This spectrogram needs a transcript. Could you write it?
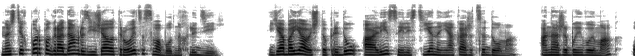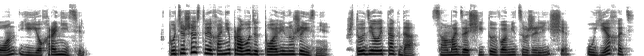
Но с тех пор по городам разъезжала троица свободных людей. Я боялась, что приду, а Алиса или Стьена не окажется дома. Она же боевой маг, он ее хранитель. В путешествиях они проводят половину жизни. Что делать тогда? Сломать защиту и вломиться в жилище? Уехать?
